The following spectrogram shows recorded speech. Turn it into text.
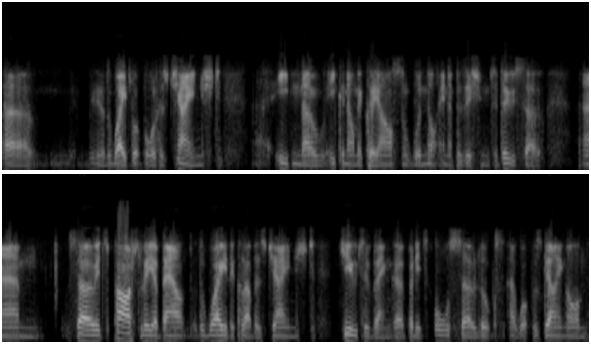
uh, you know, the way football has changed uh, even though economically Arsenal were not in a position to do so. Um, so it's partially about the way the club has changed due to Wenger, but it also looks at what was going on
